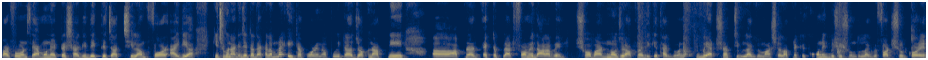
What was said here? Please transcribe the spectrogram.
পারফরমেন্সে এমন একটা শাড়ি দেখতে চাচ্ছিলাম ফর আইডিয়া কিছুক্ষণ আগে যেটা দেখালাম না, এটা পরেন আপু। এটা যখন আপনি আপনার একটা প্ল্যাটফর্মে দাঁড়াবেন, সবার নজর আপনার দিকে থাকবে। মানে খুবই অ্যাট্রাকটিভ লাগবে মার্শাল আপনাকে অনেক বেশি সুন্দর লাগবে। ফটোশুট করেন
